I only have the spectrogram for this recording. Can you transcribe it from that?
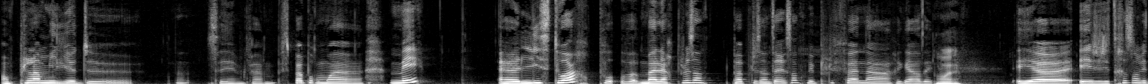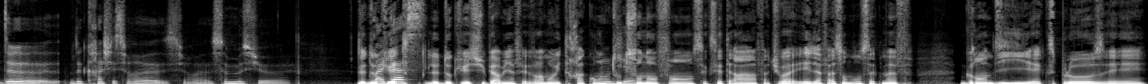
En plein milieu de. C'est pas, c'est pas pour moi. euh, Mais euh, l'histoire m'a l'air plus. in- Pas plus intéressante, mais plus fun à regarder. Ouais. Et, et j'ai très envie de, de cracher sur, sur ce monsieur. Le docu, est, le docu est super bien fait. Vraiment, il te raconte toute son enfance, etc. Enfin, tu vois, et la façon dont cette meuf grandit, explose et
